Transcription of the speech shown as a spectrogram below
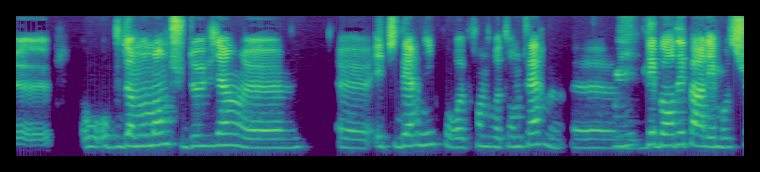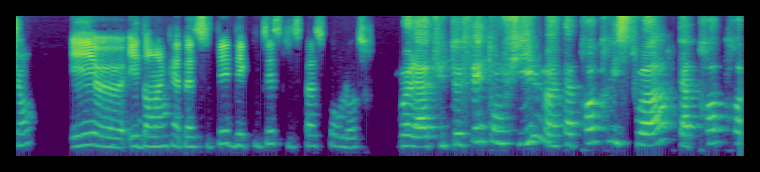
euh, au, bout d'un moment, tu deviens euh, épidermique, pour reprendre ton terme, débordé par l'émotion et, et dans l'incapacité d'écouter ce qui se passe pour l'autre. Voilà, tu te fais ton film, ta propre histoire, ta propre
